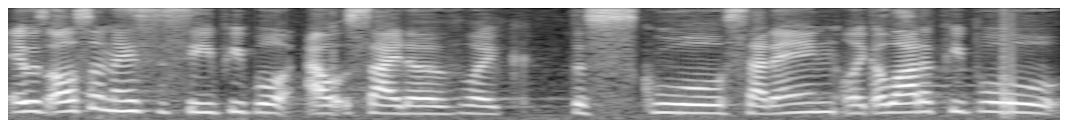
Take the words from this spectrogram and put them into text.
it was also nice to see people outside of like the school setting. Like a lot of people,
